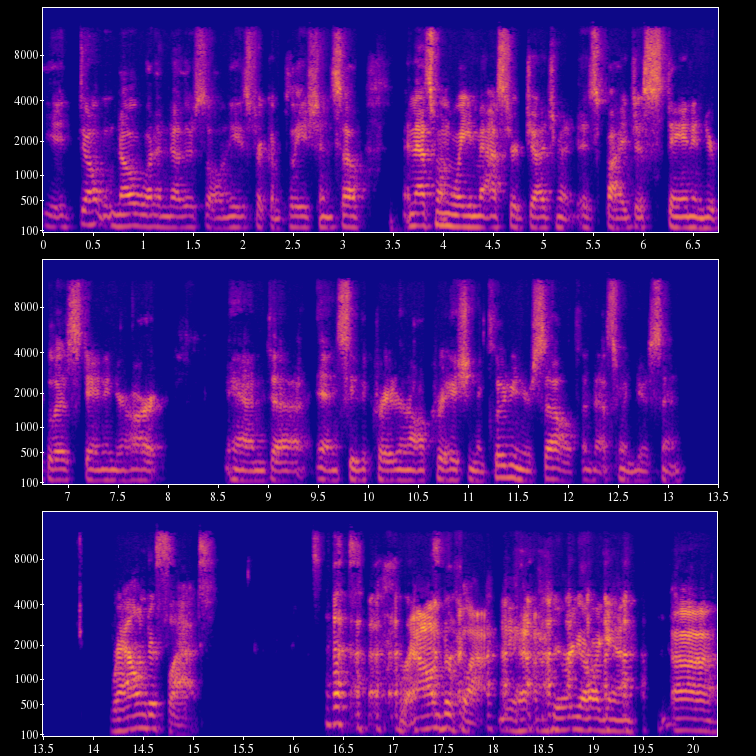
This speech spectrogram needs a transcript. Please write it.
You don't know what another soul needs for completion. So and that's one way you master judgment is by just staying in your bliss, staying in your heart and uh and see the creator in all creation, including yourself. And that's when you ascend. round or flat? Round or flat. Yeah, here we go again. Uh,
